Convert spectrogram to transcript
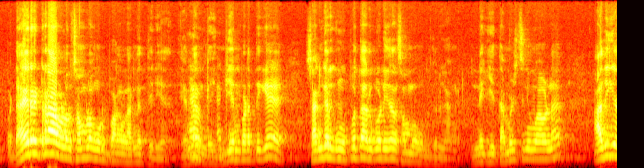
இப்போ டைரக்டராக அவ்வளோ சம்பளம் கொடுப்பாங்களான்னு தெரியாது. ஏன்னா இந்த இந்தியன் படத்துக்கே சங்கருக்கு முப்பத்தாறு கோடி தான் சம்பளம் கொடுத்துருக்காங்க. இன்னைக்கு தமிழ் சினிமாவில் அதிக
